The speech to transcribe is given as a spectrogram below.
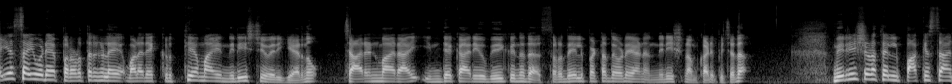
ഐ എസ് ഐയുടെ പ്രവർത്തനങ്ങളെ വളരെ കൃത്യമായി നിരീക്ഷിച്ചു വരികയായിരുന്നു. ചാരന്മാരായി ഇന്ത്യക്കാരെ ഉപയോഗിക്കുന്നത് ശ്രദ്ധയിൽപ്പെട്ടതോടെയാണ് നിരീക്ഷണം കടുപ്പിച്ചത്. നിരീക്ഷണത്തിൽ പാകിസ്ഥാൻ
